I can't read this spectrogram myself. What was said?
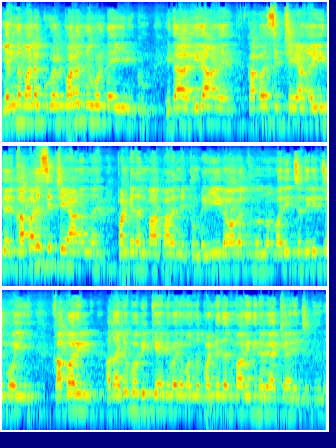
എന്ന് മലക്കുകൾ പറഞ്ഞുകൊണ്ടേയിരിക്കും. ഇതാ ഇതാണ് ഖബർ ശിക്ഷയാണ് ഇത് ഖബർ ശിക്ഷയാണെന്ന് പണ്ഡിതന്മാർ പറഞ്ഞിട്ടുണ്ട്. ഈ ലോകത്തു നിന്നും മരിച്ച് തിരിച്ചുപോയി ഖബറിൽ അത് അനുഭവിക്കേണ്ടി വരുമെന്ന് പണ്ഡിതന്മാർ ഇതിനെ വ്യാഖ്യാനിച്ചിട്ടുണ്ട്.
